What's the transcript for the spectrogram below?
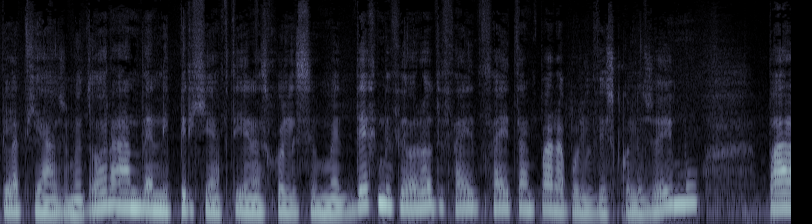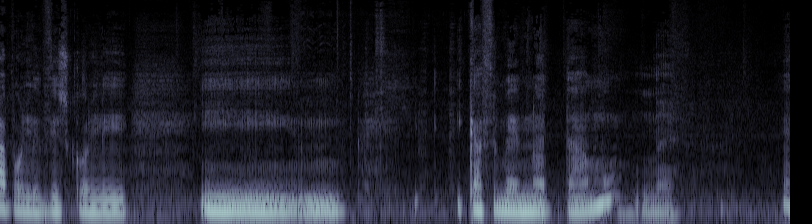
πλατιάζουμε τώρα, αν δεν υπήρχε αυτή η ενασχόληση με την τέχνη, θεωρώ ότι θα, θα ήταν πάρα πολύ δύσκολη η ζωή μου, πάρα πολύ δύσκολη η, η καθημερινότητά μου, Ναι. Ε,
